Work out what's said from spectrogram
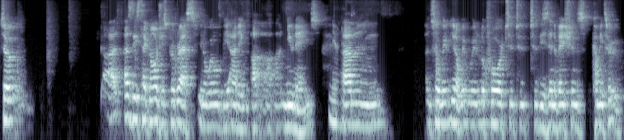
So, uh, as these technologies progress, you know, we'll be adding uh, uh, uh new names. New names. Um, and so we, you know, we, we look forward to, to, to these innovations coming through.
